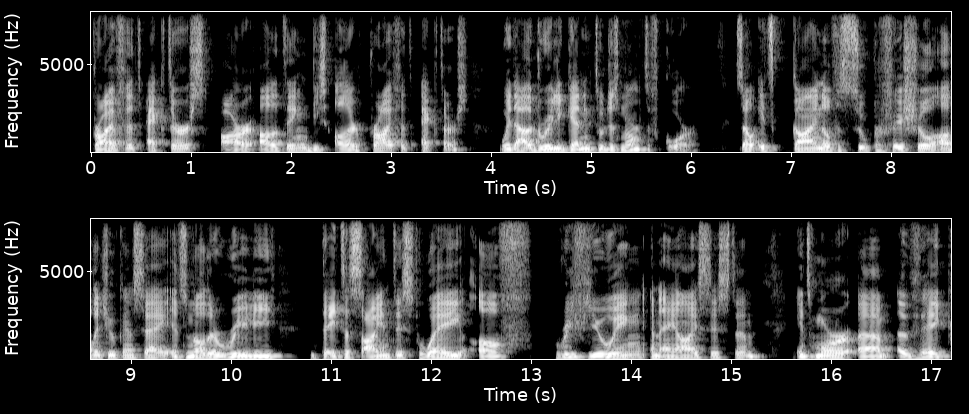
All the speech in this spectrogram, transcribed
private actors are auditing these other private actors without really getting to this normative core. So it's kind of a superficial audit, you can say. It's not a really data scientist way of reviewing an AI system. It's more um, a vague,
